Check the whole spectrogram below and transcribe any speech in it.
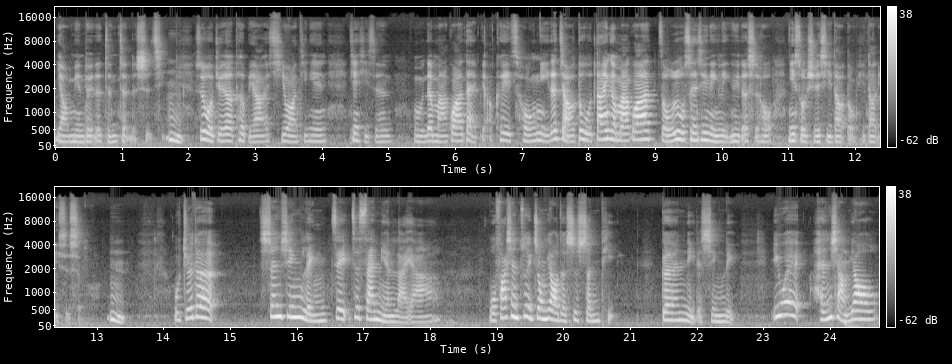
要面对的真正的事情。嗯，所以我觉得特别要希望今天见习生，我们的麻瓜代表，可以从你的角度，当一个麻瓜走入身心灵领域的时候，你所学习到的东西到底是什么？嗯，我觉得身心灵这这三年来啊，我发现最重要的是身体。跟你的心理，因为很想要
